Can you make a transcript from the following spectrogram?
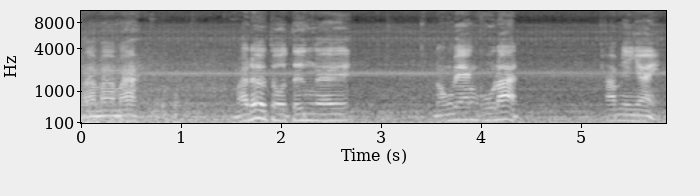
มามามามาเด้อตัวตึงไอ้หนองแวงโคราชทำใหญ่ๆ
